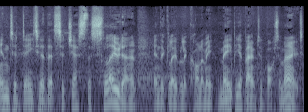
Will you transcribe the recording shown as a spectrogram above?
into data that suggests the slowdown in the global economy may be about to bottom out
